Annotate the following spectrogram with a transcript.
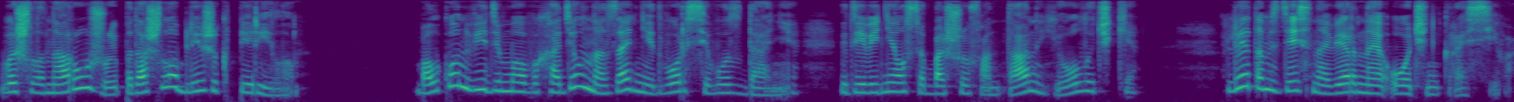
Вышла наружу и подошла ближе к перилам. Балкон, видимо, выходил на задний двор всего здания, где виднелся большой фонтан, елочки. Летом здесь, наверное, очень красиво.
